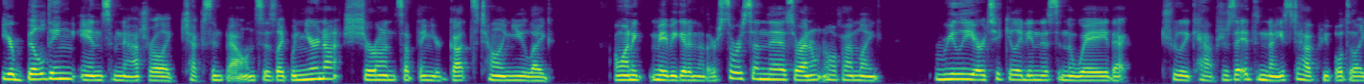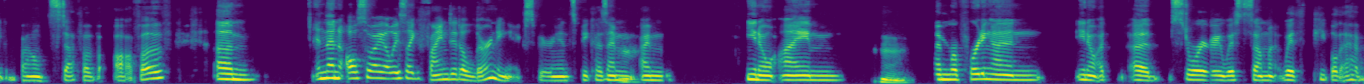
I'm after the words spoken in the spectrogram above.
you're building in some natural like checks and balances. Like when you're not sure on something, your gut's telling you like, I want to maybe get another source on this, or I don't know if I'm like really articulating this in the way that truly captures it. It's nice to have people to like bounce stuff of off of. Um, and then also I always like find it a learning experience because I'm mm. I'm, you know, I'm mm. I'm reporting on you know a, a story with some with people that have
